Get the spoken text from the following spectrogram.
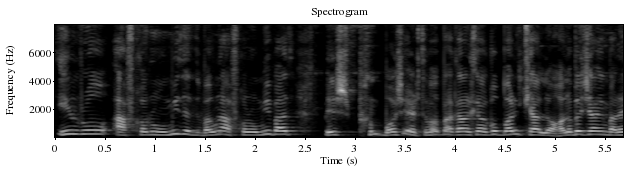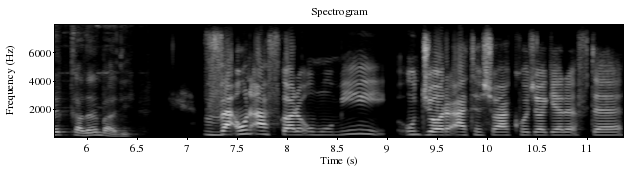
این رو افکار عمومی داده و اون افکار عمومی بعد بهش باش ارتباط برقرار کرد. گفت باری کلا حالا بجنگیم برای قدم بعدی. و اون افکار عمومی اون جرأتش رو از کجا گرفته؟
